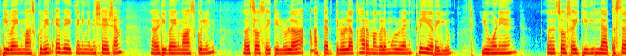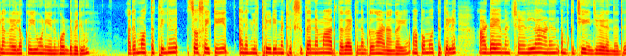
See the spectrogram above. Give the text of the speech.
ഡിവൈൻ മാസ്കുലിൻ എവേക്കനിങ്ങിന് ശേഷം ഡിവൈൻ മാസ്കുലിൻ സൊസൈറ്റിയിലുള്ള അത്തരത്തിലുള്ള കർമ്മകൾ മുഴുവൻ ക്ലിയർ ചെയ്യും. യൂണിയൻ സൊസൈറ്റി ഇല്ലാത്ത സ്ഥലങ്ങളിലൊക്കെ യൂണിയൻ കൊണ്ടുവരും. അത് മൊത്തത്തിൽ സൊസൈറ്റി അല്ലെങ്കിൽ ത്രീ ഡി മെട്രിക്സ് തന്നെ മാറുന്നതായിട്ട് നമുക്ക് കാണാൻ കഴിയും. അപ്പോൾ മൊത്തത്തിൽ ആ ഡയമെൻഷനിലാണ് നമുക്ക് ചേഞ്ച് വരുന്നത്.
